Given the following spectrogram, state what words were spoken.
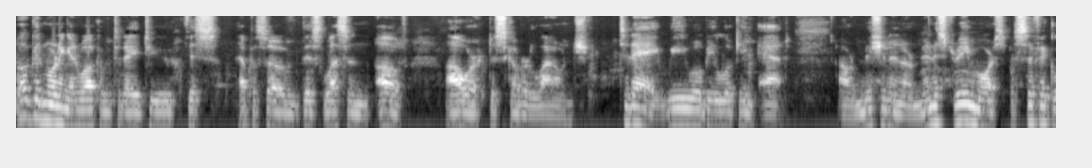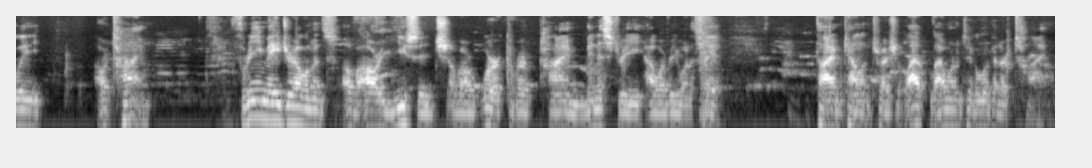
Well, good morning and welcome today to this episode, this lesson of our Discover Lounge. Today we will be looking at our mission and our ministry, more specifically, our time. Three major elements of our usage, of our work, of our time, ministry, however you want to say it time, talent, treasure. I, I want to take a look at our time.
